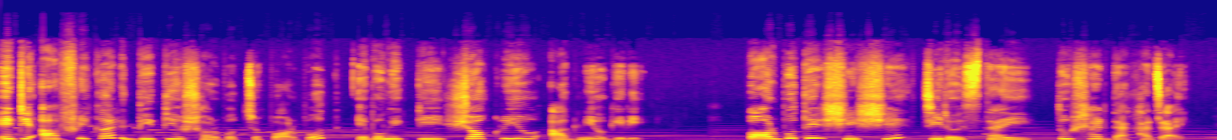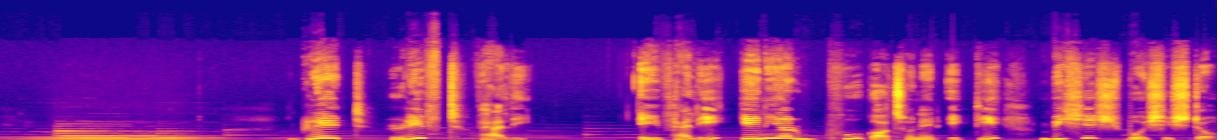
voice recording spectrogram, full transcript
এটি আফ্রিকার দ্বিতীয় সর্বোচ্চ পর্বত এবং একটি সক্রিয় আগ্নেয়গিরি। পর্বতের শীর্ষে চিরস্থায়ী তুষার দেখা যায়। Great rift valley. এই ভ্যালি কেনিয়ার ভূগঠনের একটি বিশেষ বৈশিষ্ট্য।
